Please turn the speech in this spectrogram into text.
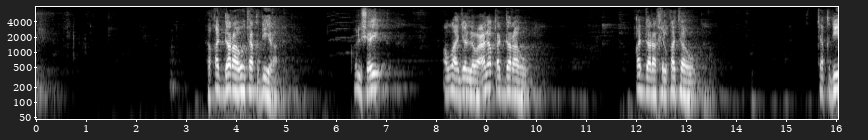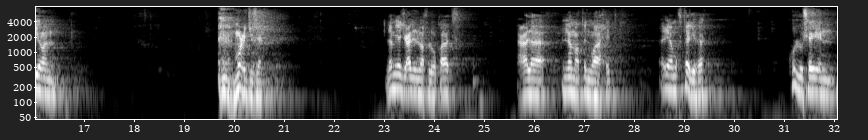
فقدره تقديرا. كل شيء الله جل وعلا قدره. قدر خلقته. تقديرا معجزا. لم يجعل المخلوقات على نمط واحد هي مختلفة. كل شيء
